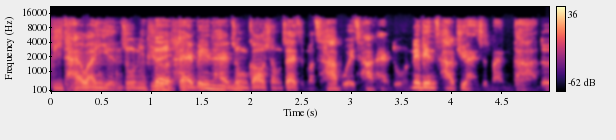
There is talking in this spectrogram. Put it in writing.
比台湾严重。你比如说台北、台中、高雄，再怎么差不会差太多，那边差距还是蛮大的。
